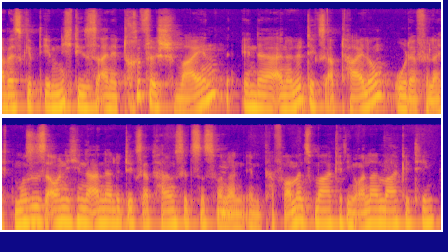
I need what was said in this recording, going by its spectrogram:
Aber es gibt eben nicht dieses eine Trüffelschwein in der Analytics-Abteilung oder vielleicht muss es auch nicht in der Analytics-Abteilung sitzen, sondern mhm. im Performance-Marketing, Online-Marketing.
